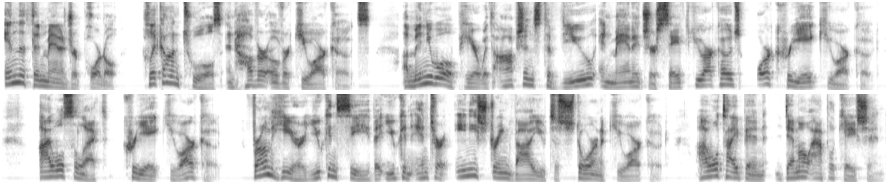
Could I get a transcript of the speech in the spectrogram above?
In the ThinManager portal, click on Tools and hover over QR codes. A menu will appear with options to view and manage your saved QR codes or create QR code. I will select Create QR Code. From here, you can see that you can enter any string value to store in a QR code. I will type in demo application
